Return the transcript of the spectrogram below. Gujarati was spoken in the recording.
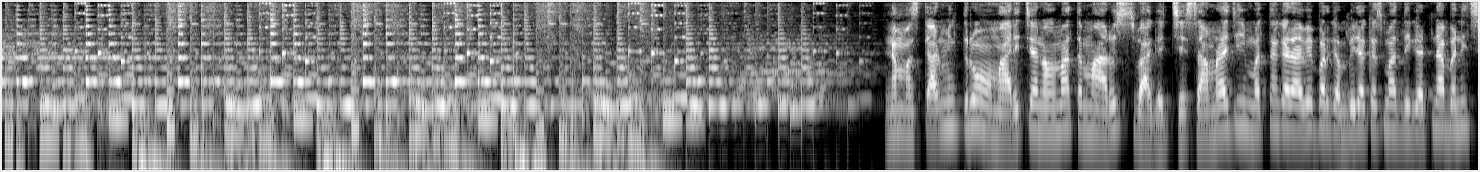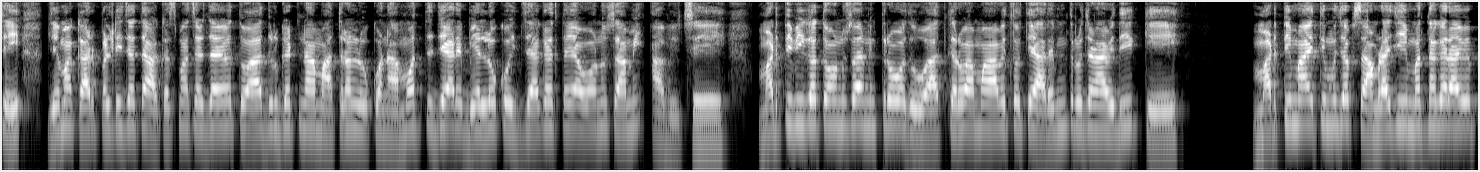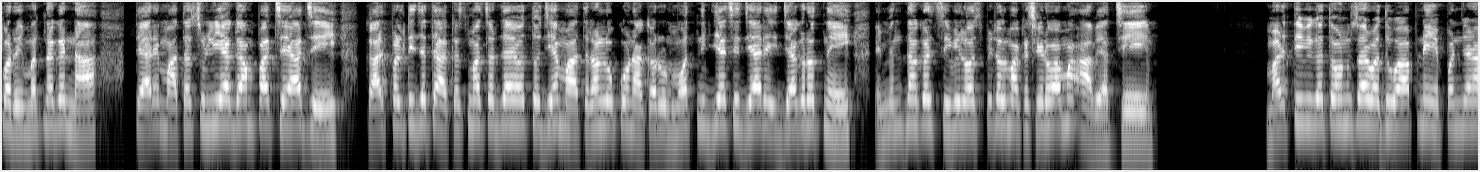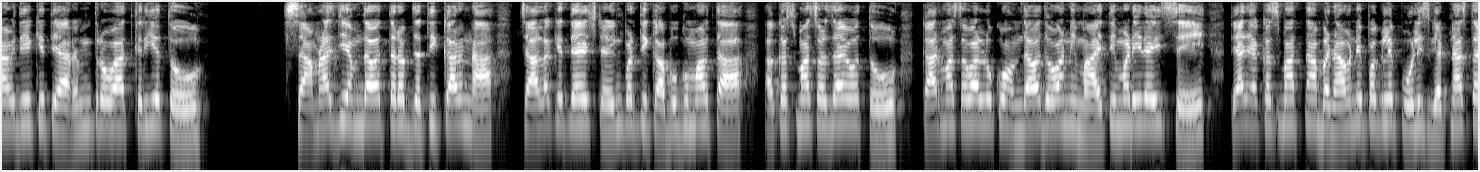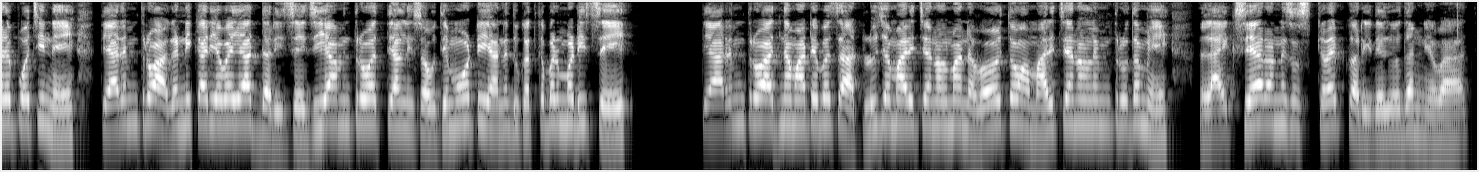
નમસ્કાર મિત્રો મારી ચેનલમાં તમારું સ્વાગત છે. શામળાજી હિંમતનગર હાઈવે પર ગંભીર અકસ્માતની ઘટના બની છે, જેમાં કાર પલટી જતા અકસ્માત સર્જાયો તો આ દુર્ઘટનામાં ત્રણ લોકોના મોત જ્યારે બે લોકો ઇજાગ્રસ્ત થયા હોવાનું સામે આવ્યું છે. મળતી વિગતો અનુસાર મિત્રો, વધુ વાત કરવામાં આવે તો ત્યારે મિત્રો જણાવી દઈએ કે મળતી માહિતી મુજબ શામળાજી હિંમતનગર હાઈવે પર હિંમતનગરના ત્યારે માતાસુલિયા ગામ પાસે આજે કાર પલટી જતા અકસ્માત સર્જાયો હતો, જેમાં ત્રણ લોકોના કરુણ મોત નીપજ્યા છે, જ્યારે ઇજાગ્રસ્તને હિંમતનગર સિવિલ હોસ્પિટલમાં ખસેડવામાં આવ્યા છે. મળતી વિગતો અનુસાર વધુ આપને એ પણ જણાવી દઈએ કે ત્યારે મિત્રો વાત કરીએ તો શામળાજી અમદાવાદ તરફ જતી કારના ચાલકે ત્યારે સ્ટેરિંગ પરથી કાબુ ગુમાવતા અકસ્માત સર્જાયો હતો. કારમાં સવાર લોકો અમદાવાદ હોવાની માહિતી મળી રહી છે. ત્યારે અકસ્માતના બનાવને પગલે પોલીસ ઘટના સ્થળે પહોંચીને ત્યારે મિત્રો આગળની કાર્યવાહી હાથ ધરી છે. જી આ મિત્રો, અત્યારની સૌથી મોટી અને દુઃખદ ખબર મળી છે. ત્યારે મિત્રો આજના માટે બસ આટલું જ અમારી ચેનલમાં નવા હોય તો અમારી ચેનલને મિત્રો તમે લાઇક શેર અને સબસ્ક્રાઈબ કરી દેજો. ધન્યવાદ.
